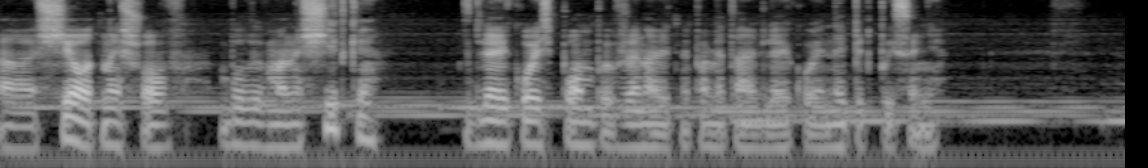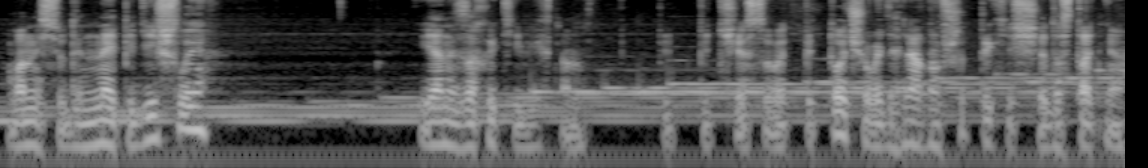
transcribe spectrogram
Е, Ще от знайшов, були в мене щітки для якоїсь помпи, вже навіть не пам'ятаю, для якої не підписані. Вони сюди не підійшли. Я не захотів їх там підчесувати, підточувати, глянув, що тих іще достатньо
